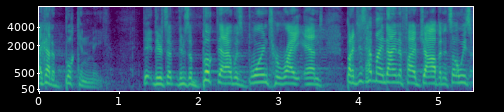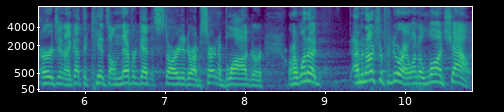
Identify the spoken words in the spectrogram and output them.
I got a book in me. There's a, there's a book that I was born to write, and but I just have my nine to five job, and it's always urgent. I got the kids, I'll never get it started, or I'm starting a blog, or, or I want to, I'm an entrepreneur, I want to launch out.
